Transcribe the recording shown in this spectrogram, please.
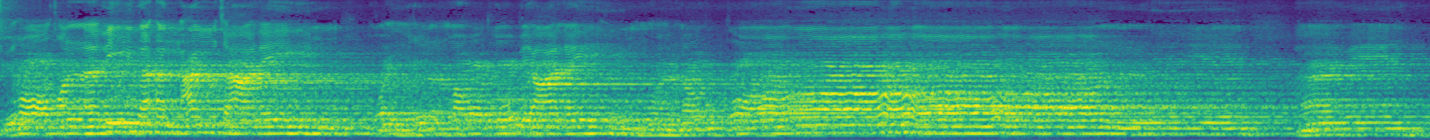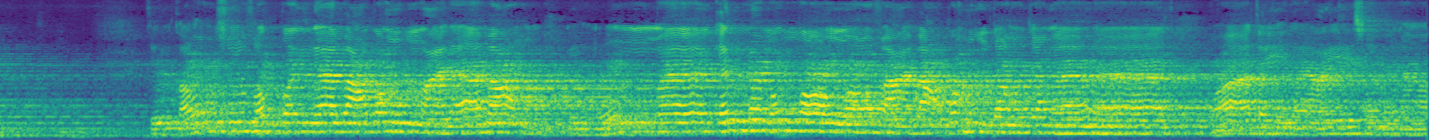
صراط الذين أنعمت عليهم غير المغضوب عليهم ولا الضالين. آمين. تلك الرسل فضلنا بعضهم على بعض. منهم ما كلم الله ورفع بعضهم درجات. وآتينا عيسى بن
